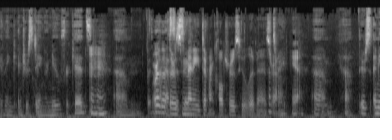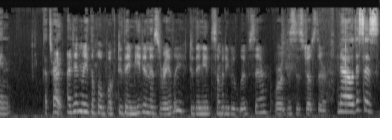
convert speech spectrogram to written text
I think, interesting or new for kids. Mm-hmm. Um, but or that there's many different cultures who live in Israel. Right. Yeah, um, yeah. There's, I mean, that's right. I, I, didn't read the whole book. Do they meet an Israeli? Do they meet somebody who lives there, or this is just their? No, this is.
